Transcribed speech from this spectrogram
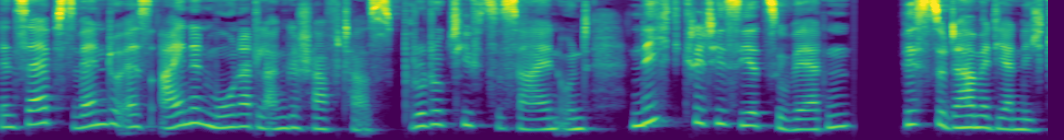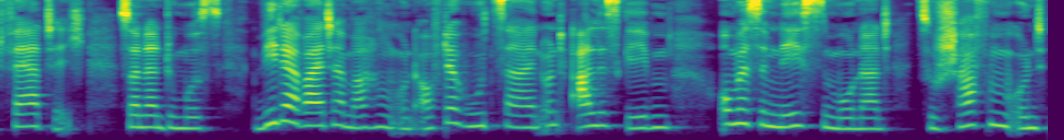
Denn selbst wenn du es einen Monat lang geschafft hast, produktiv zu sein und nicht kritisiert zu werden, bist du damit ja nicht fertig, sondern du musst wieder weitermachen und auf der Hut sein und alles geben, um es im nächsten Monat zu schaffen und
